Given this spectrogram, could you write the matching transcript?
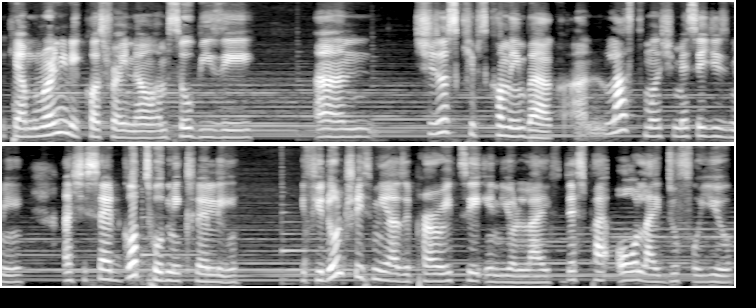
Okay, I'm running a course right now. I'm so busy. And she just keeps coming back. And last month she messages me and she said, God told me clearly, if you don't treat me as a priority in your life, despite all I do for you,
